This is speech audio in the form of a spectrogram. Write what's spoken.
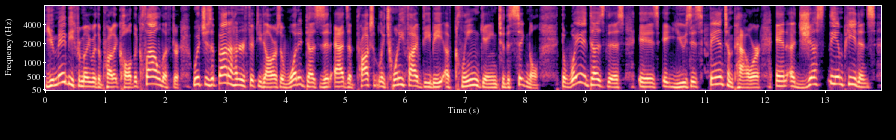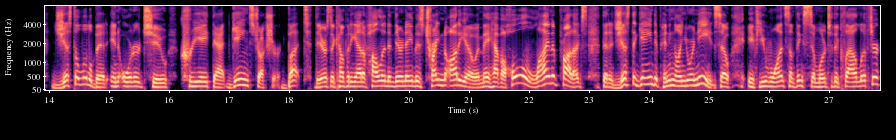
You may be familiar with a product called the Cloudlifter, which is about $150. And what it does is it adds approximately 25 dB of clean gain to the signal. The way it does this is it uses phantom power and adjusts the impedance just a little bit in order to create that gain structure. But there's a company out of Holland and their name is Triton Audio and they have a whole line of products that adjust the gain depending on your needs. So if you want something similar to the Cloudlifter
